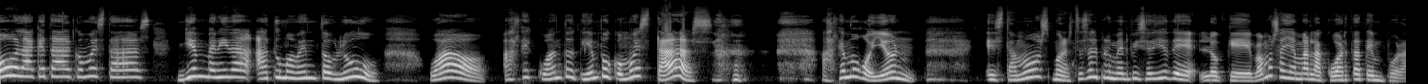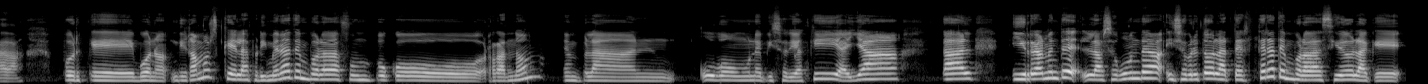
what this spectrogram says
Hola, ¿qué tal? ¿Cómo estás? Bienvenida a tu momento blue. ¡Wow! ¿Hace cuánto tiempo? ¿Cómo estás? Hace mogollón. Estamos, bueno, este es el primer episodio de lo que vamos a llamar la cuarta temporada, porque, bueno, digamos que la primera temporada fue un poco random, en plan, hubo un episodio aquí, allá, tal, y realmente la segunda y sobre todo la tercera temporada ha sido la que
